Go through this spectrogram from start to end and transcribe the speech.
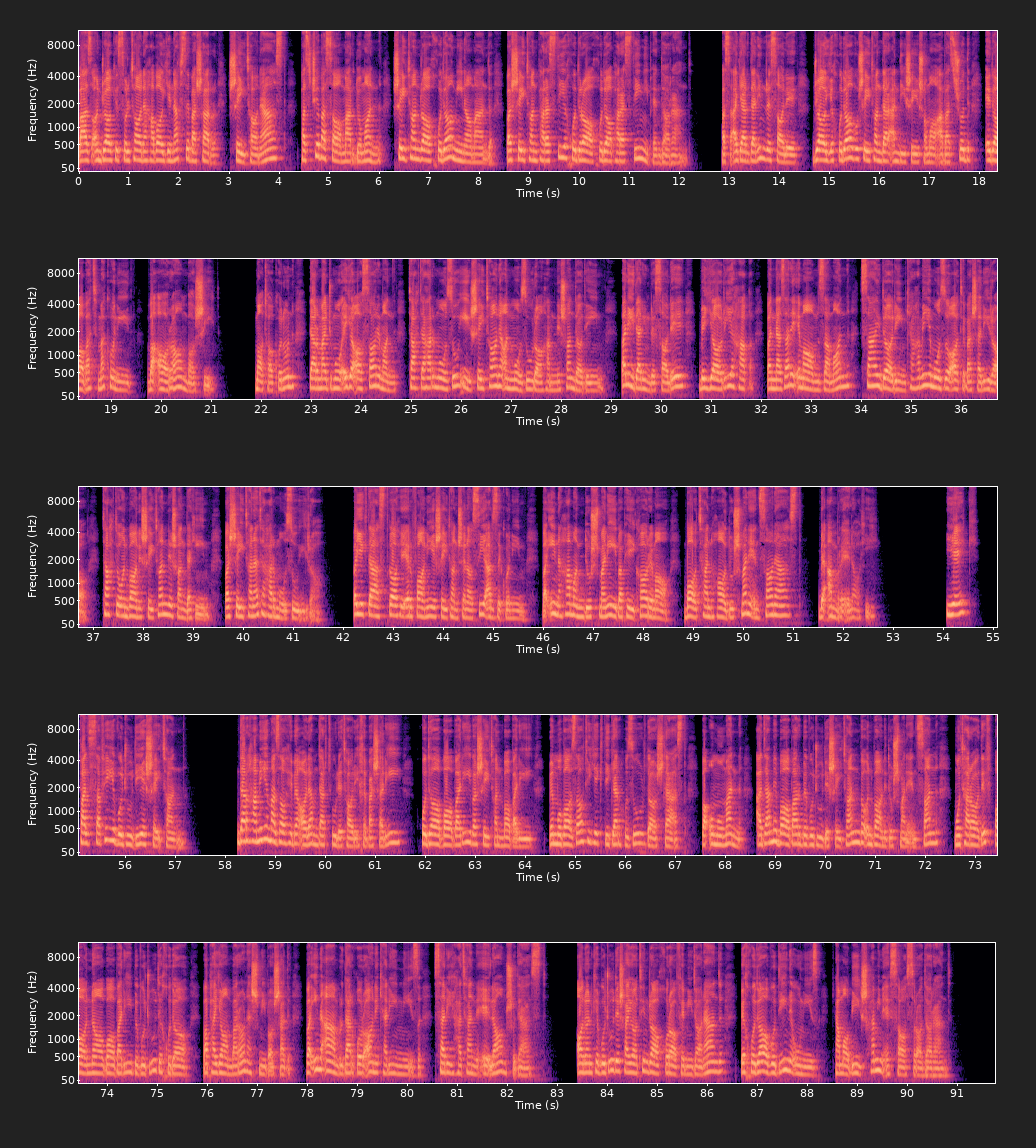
و از آنجا که سلطان هوای نفس بشر شیطان است پس چه بسا مردمان شیطان را خدا مینامند و شیطان پرستی خود را خدا پرستی میپندارند. پس اگر در این رساله جای خدا و شیطان در اندیشه شما عوض شد ادابت مکنید و آرام باشید. ما تا کنون در مجموعه آثارمان تحت هر موضوعی شیطان آن موضوع را هم نشان داده ایم ولی در این رساله به یاری حق و نظر امام زمان سعی داریم که همه موضوعات بشری را تحت عنوان شیطان نشان دهیم و شیطنت هر موضوعی را. و یک دستگاه عرفانی شیطان شناسی عرضه کنیم و این همان دشمنی و پیکار ما با تنها دشمن انسان است به امر الهی. یک فلسفه وجودی شیطان. در همه مذاهب عالم در طول تاریخ بشری خدا باوری و شیطان باوری به موازات یکدیگر حضور داشته است و عموماً عدم باور به وجود شیطان به عنوان دشمن انسان مترادف با ناباوری به وجود خدا و پیامبرانش می باشد و این امر در قرآن کریم نیز صریحتا اعلام شده است. آنان که وجود شیاطین را خرافه می دانند به خدا و دین او نیز کما بیش همین احساس را دارند.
